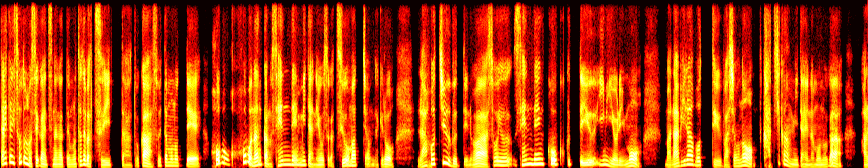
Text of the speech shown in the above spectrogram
大体外の世界に繋がってるもの、例えば Twitter とか、そういったものって、ほぼほぼなんかの宣伝みたいな要素が強まっちゃうんだけど、ラボチューブっていうのは、そういう宣伝広告っていう意味よりも、学びラボっていう場所の価値観みたいなものが現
